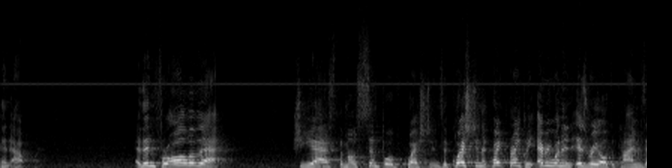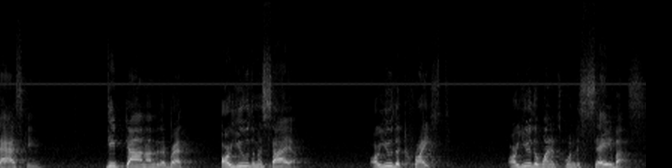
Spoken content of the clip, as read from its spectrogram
and outwards. And then for all of that, she asked the most simple of questions, a question that, quite frankly, everyone in Israel at the time is asking, deep down under their breath Are you the Messiah? Are you the Christ? Are you the one that's going to save us?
